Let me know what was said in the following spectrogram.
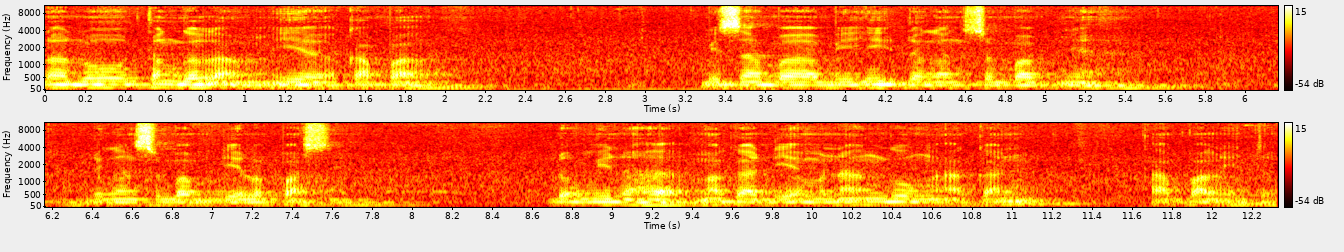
Lalu tenggelam ia kapal Bisa babihi dengan sebabnya. Dengan sebab dia lepasnya. Dominaha Maka dia menanggung akan kapal itu.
